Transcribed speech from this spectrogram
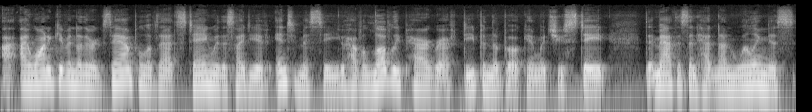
I, I want to give another example of that, staying with this idea of intimacy. You have a lovely paragraph deep in the book in which you state that Matthiessen had an unwillingness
